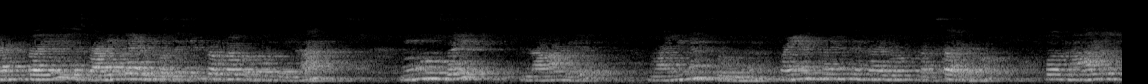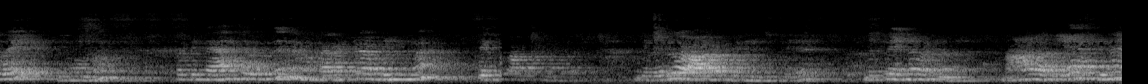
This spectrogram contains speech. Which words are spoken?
மைனஸ் இந்த தலையில கொண்டு வந்தீங்கன்னா மூணு பை நாலு மைனஸ் ஒன்று மைனஸ் மைனஸ் என்ன ஆயிரும்? ப்ளஸ் ஆயிரும். இப்போ நாலு பை மூணு. பட் இந்த ஆன்சர் வந்து நம்ம கரெக்டாக அப்படின்னா செக் பார்க்கணும் இங்கே வெறும் ஆறு அப்படின்னு வச்சுட்டு என்ன பண்ணணும்? நாலு ஏன் அப்படின்னா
